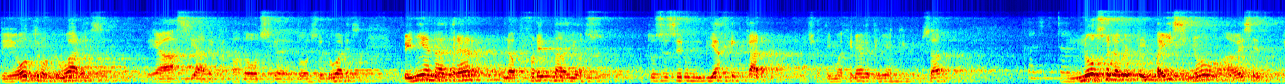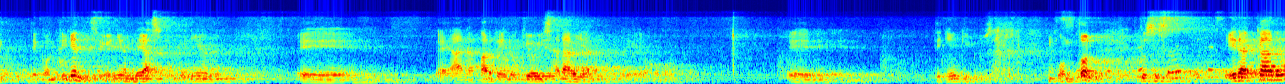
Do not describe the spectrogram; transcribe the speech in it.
de otros lugares, de Asia, de Capadocia, de todos esos lugares, venían a traer la ofrenda a Dios. Entonces era un viaje caro. Ya te imaginas que tenías que cruzar. No solamente el país, sino a veces de, continentes, si venían de Asia, venían eh, a la parte de lo que hoy es Arabia, eh, eh, tenían que cruzar un montón. Entonces era caro,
